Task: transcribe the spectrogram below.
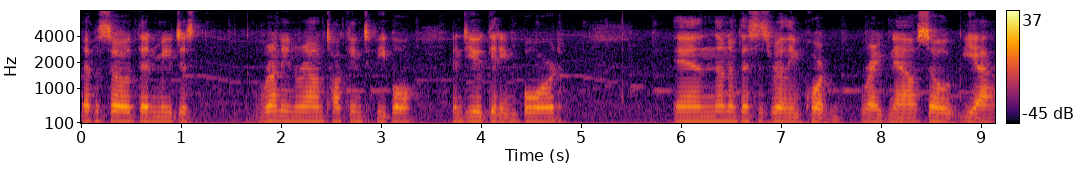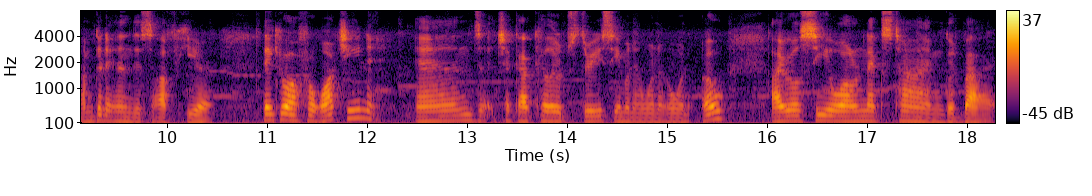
episode than me just running around talking to people and you getting bored. And none of this is really important right now. So yeah, I'm gonna end this off here. Thank you all for watching and check out Killer 3 CM91010. I will see you all next time. Goodbye.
